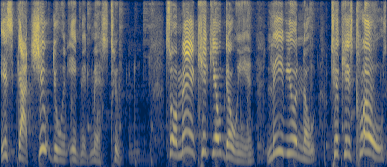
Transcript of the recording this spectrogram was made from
It's got you doing ignorant mess too. So a man kick your dough in, leave you a note, took his clothes,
